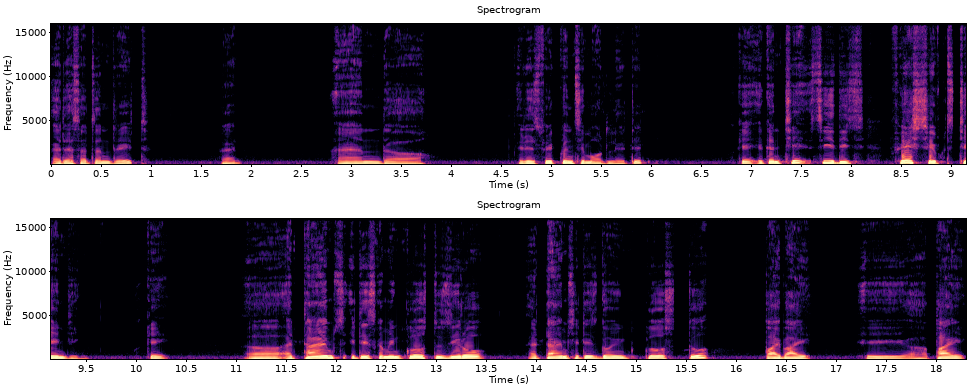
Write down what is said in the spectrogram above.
at a certain rate right? And uh, it is frequency modulated. Okay. You can see this phase shift changing. Okay. Uh, at times it is coming close to 0 at times it is going close to pi by uh, pi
